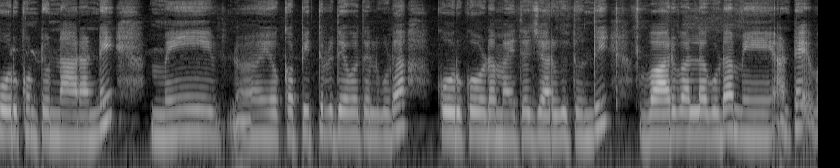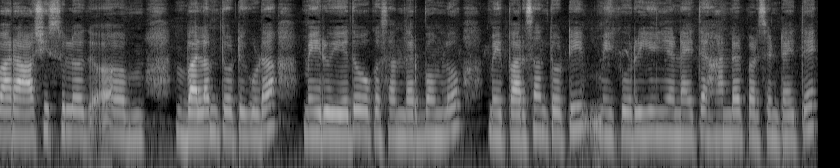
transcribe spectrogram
కోరుకుంటున్నారండి. మీ యొక్క పితృదేవతలు కూడా కోరుకోవడం అయితే జరుగుతుంది. వారి వల్ల కూడా మీ అంటే వారి ఆశీస్సుల బలంతో కూడా మీరు ఏదో ఒక సందర్భంలో మీ పర్సన్ తోటి మీకు రీయూనియన్ అయితే హండ్రెడ్ పర్సెంట్ అయితే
